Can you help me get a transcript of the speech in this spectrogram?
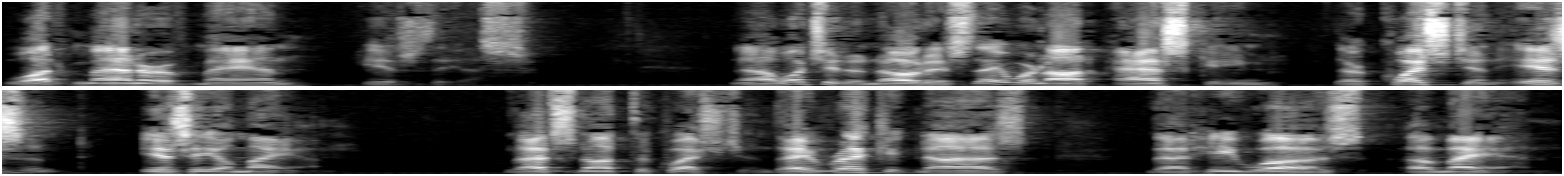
what manner of man is this? Now, I want you to notice they were not asking, their question isn't, is he a man? That's not the question. They recognized that he was a man.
